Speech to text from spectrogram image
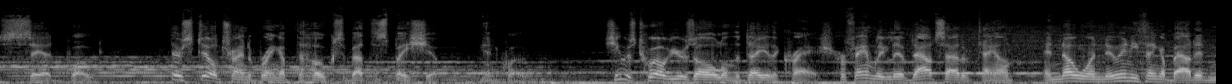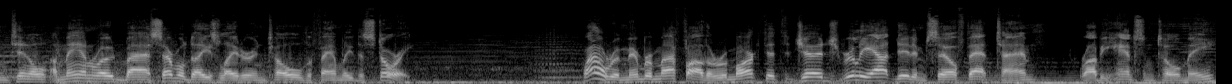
said, quote, They're still trying to bring up the hoax about the spaceship, end quote. She was 12 years old on the day of the crash. Her family lived outside of town, and no one knew anything about it until a man rode by several days later and told the family the story. Well, I remember my father remarked that the judge really outdid himself that time, Robbie Hansen told me.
